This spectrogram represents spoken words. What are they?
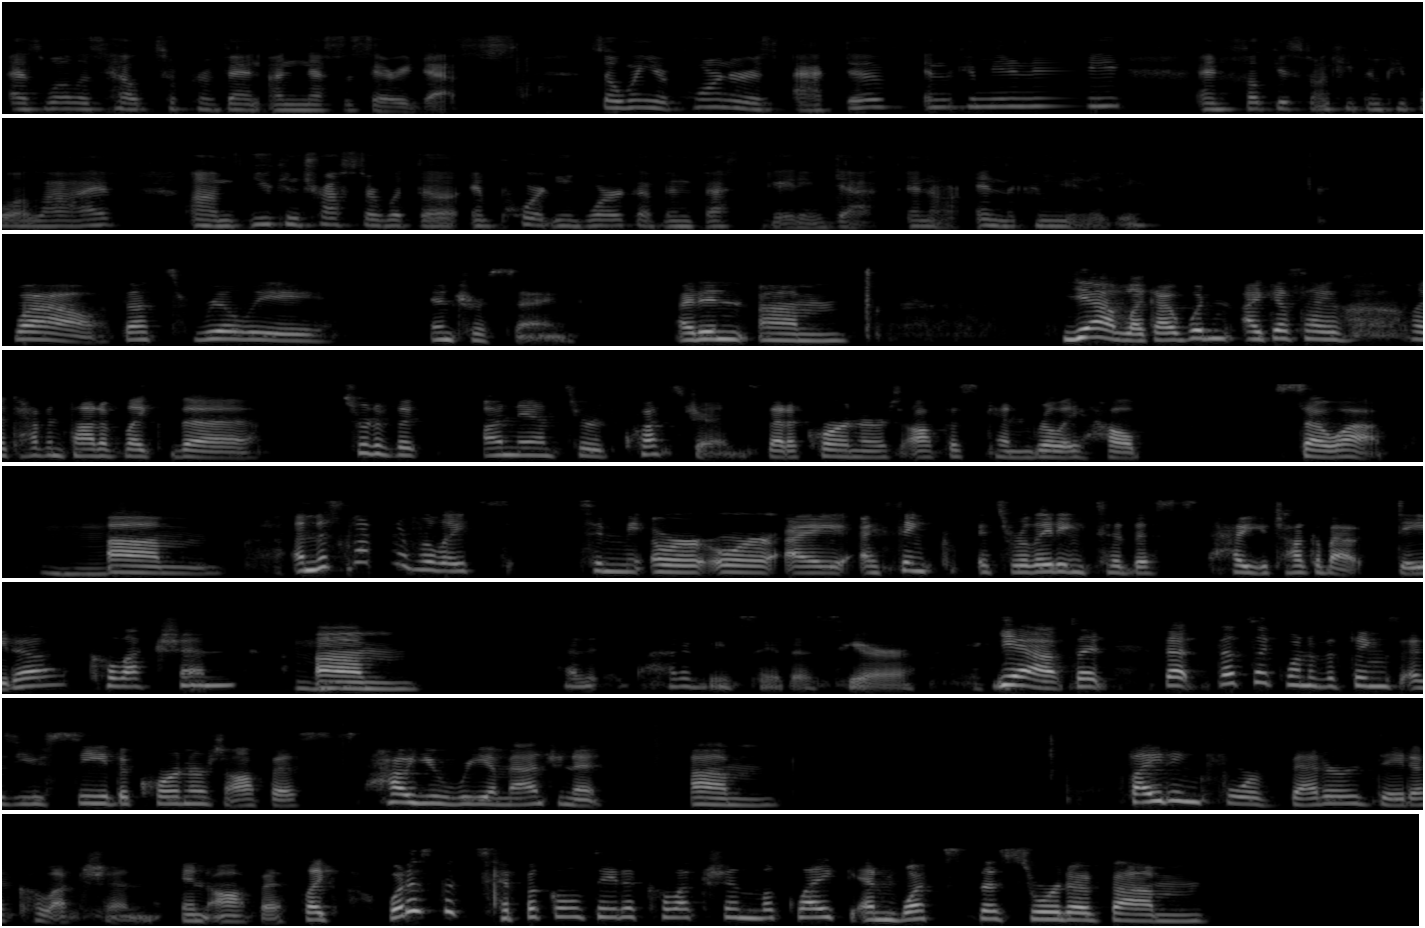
as well as help to prevent unnecessary deaths. So when your coroner is active in the community and focused on keeping people alive, um, you can trust her with the important work of investigating death in our in the community. Wow, that's really interesting. I didn't um yeah, like I wouldn't I guess I like haven't thought of like the sort of the unanswered questions that a coroner's office can really help sew up. Mm-hmm. Um, and this kind of relates to me or or i i think it's relating to this how you talk about data collection. Mm-hmm. um how did, how did we say this here? Yeah that that that's like one of the things as you see the coroner's office how you reimagine it um fighting for better data collection in office. Like what does the typical data collection look like? And what's the sort of um,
